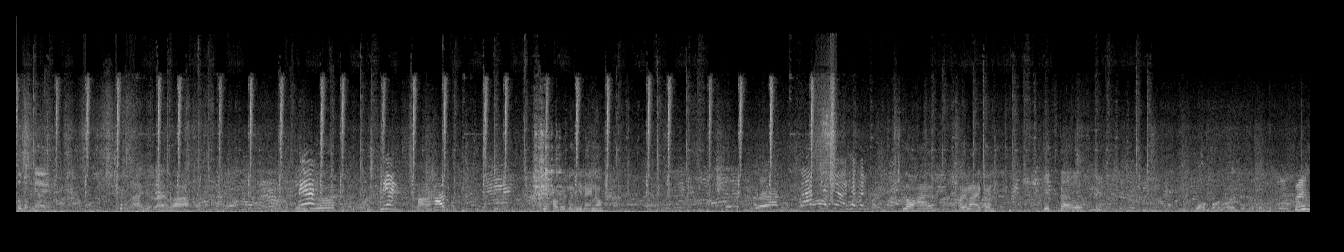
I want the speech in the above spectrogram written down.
ตัวบักใหญ่ร้าย เหรอร้ายว่าเต็มเยอะป่าเดี๋ยวเขาไปเบิ่งอยู่ไหนเนาะรอฮะเดี๋ยวไล่ก่อนเป็ดไก่ไปข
